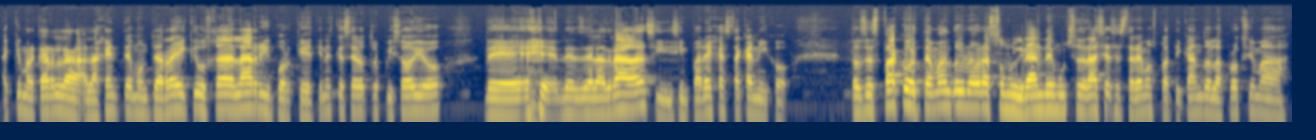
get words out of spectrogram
hay que marcar a la gente de Monterrey, hay que buscar a Larry porque tienes que hacer otro episodio de, desde las gradas y sin pareja está canijo. Entonces, Paco, te mando un abrazo muy grande, muchas gracias. Estaremos platicando la próxima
